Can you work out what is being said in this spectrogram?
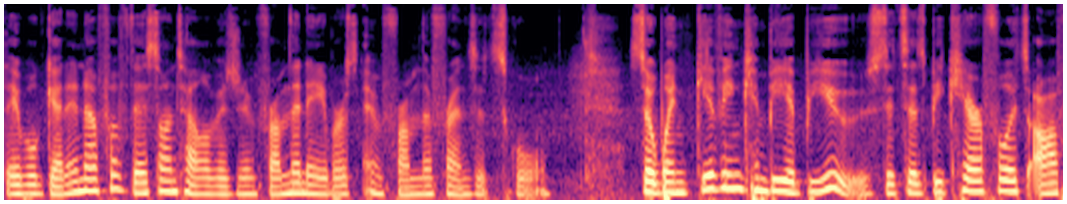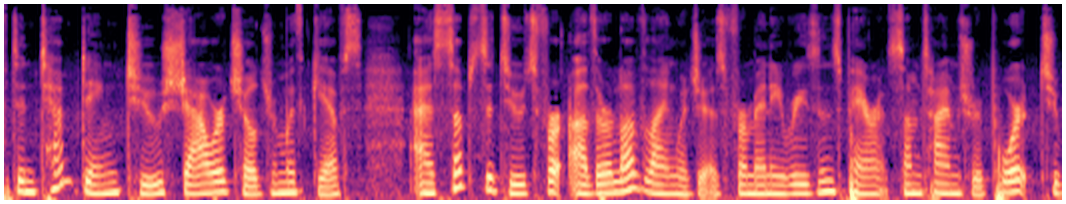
They will get enough of this on television from the neighbors and from the friends at school. So, when giving can be abused, it says be careful. It's often tempting to shower children with gifts as substitutes for other love languages. For many reasons, parents sometimes report to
